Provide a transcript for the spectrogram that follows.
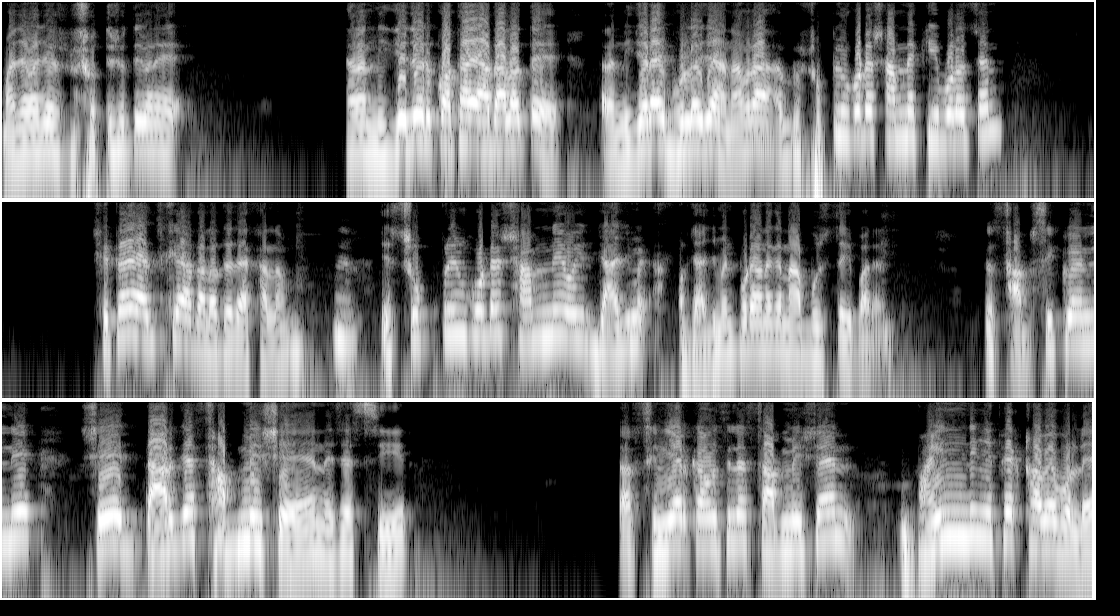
মাঝে মাঝে সত্যি সত্যি মানে তারা নিজেদের কথায় আদালতে তারা নিজেরাই ভুলে যান। আমরা সুপ্রিম কোর্টের সামনে কি বলেছেন? সেটাই আজকে আদালতে দেখালাম। যে সুপ্রিম কোর্টের সামনে ওই জাজমেন্ট জাজমেন্ট পড়ে অনেকে না বুঝতেই পারেন। তো সাবসিকুয়েন্টলি সে তার যে সাবমিশন এসএসসির তার সিনিয়র কাউন্সিলের সাবমিশন বাইন্ডিং ইফেক্ট হবে বলে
